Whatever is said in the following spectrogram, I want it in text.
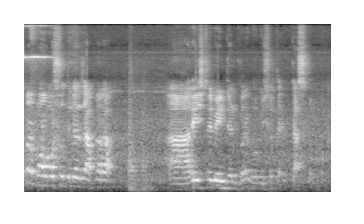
ওরা পরামর্শ দিলেন যে আপনারা রেজিস্ট্রি মেনটেন করে ভবিষ্যতে কাজ করবেন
